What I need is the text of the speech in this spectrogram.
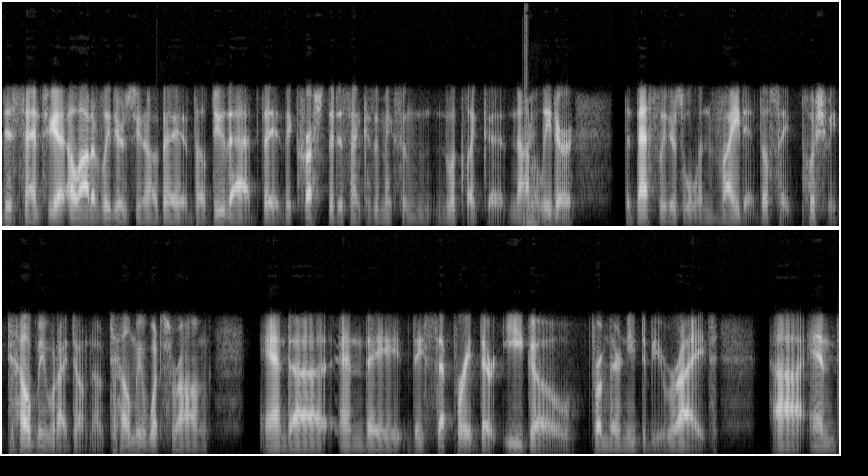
dissent. You get a lot of leaders, you know, they they'll do that. They they crush the dissent because it makes them look like a, not a leader. The best leaders will invite it. They'll say, "Push me, tell me what I don't know, tell me what's wrong," and uh, and they they separate their ego from their need to be right. Uh, and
